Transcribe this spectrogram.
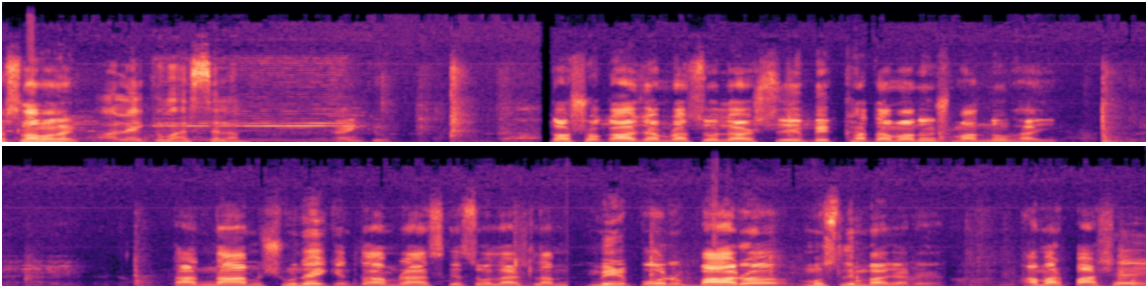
আসসালামু আলাইকুম। ওয়ালাইকুম আসসালাম। থ্যাংক ইউ দর্শক আজ আমরা চলে আসছি বিখ্যাত মানুষ মান্নু ভাই। তার নাম শুনেই কিন্তু আমরা আজকে চলে আসলাম মিরপুর বারো মুসলিম বাজারে। আমার পাশেই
